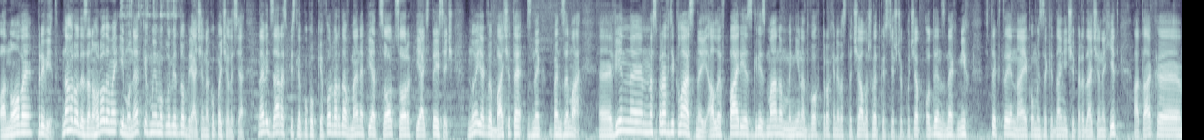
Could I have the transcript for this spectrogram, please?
Панове, привіт! Нагороди за нагородами і монетки в моєму клубі добряче накопичилися. Навіть зараз, після покупки форварда, в мене 545 тисяч. Ну і як ви бачите, зник бензема. Е, Він е, насправді класний, але в парі з Грізманом мені на двох трохи не вистачало швидкості, щоб хоча б один з них міг втекти на якомусь закиданні чи передачі на хід. А так, е,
